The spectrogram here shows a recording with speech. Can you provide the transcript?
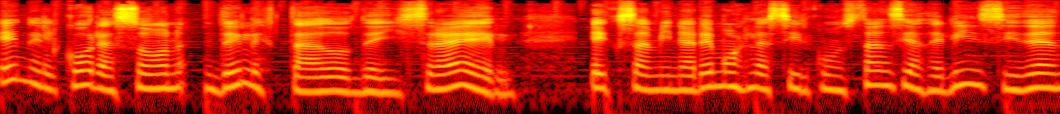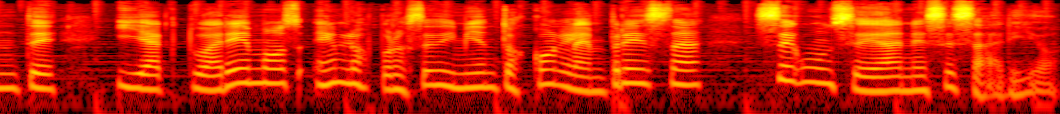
en el corazón del Estado de Israel. Examinaremos las circunstancias del incidente y actuaremos en los procedimientos con la empresa según sea necesario.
